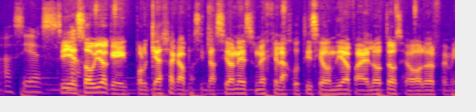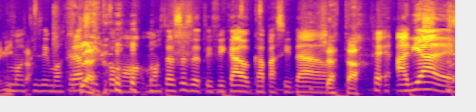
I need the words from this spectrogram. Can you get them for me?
Así es. Sí, es obvio que porque haya capacitaciones no es que la justicia de un día para el otro se va a volver feminista. Sí, mostrarse es como mostrarse certificado, capacitado. Ya está. Aliade.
